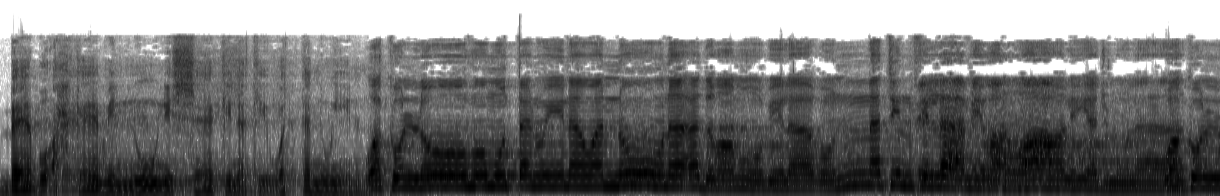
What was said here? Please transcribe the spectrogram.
باب أحكام النون الساكنة والتنوين. وكلهم التنوين والنون أدغموا بلا غنة في اللام والراء ليجملا. وكل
